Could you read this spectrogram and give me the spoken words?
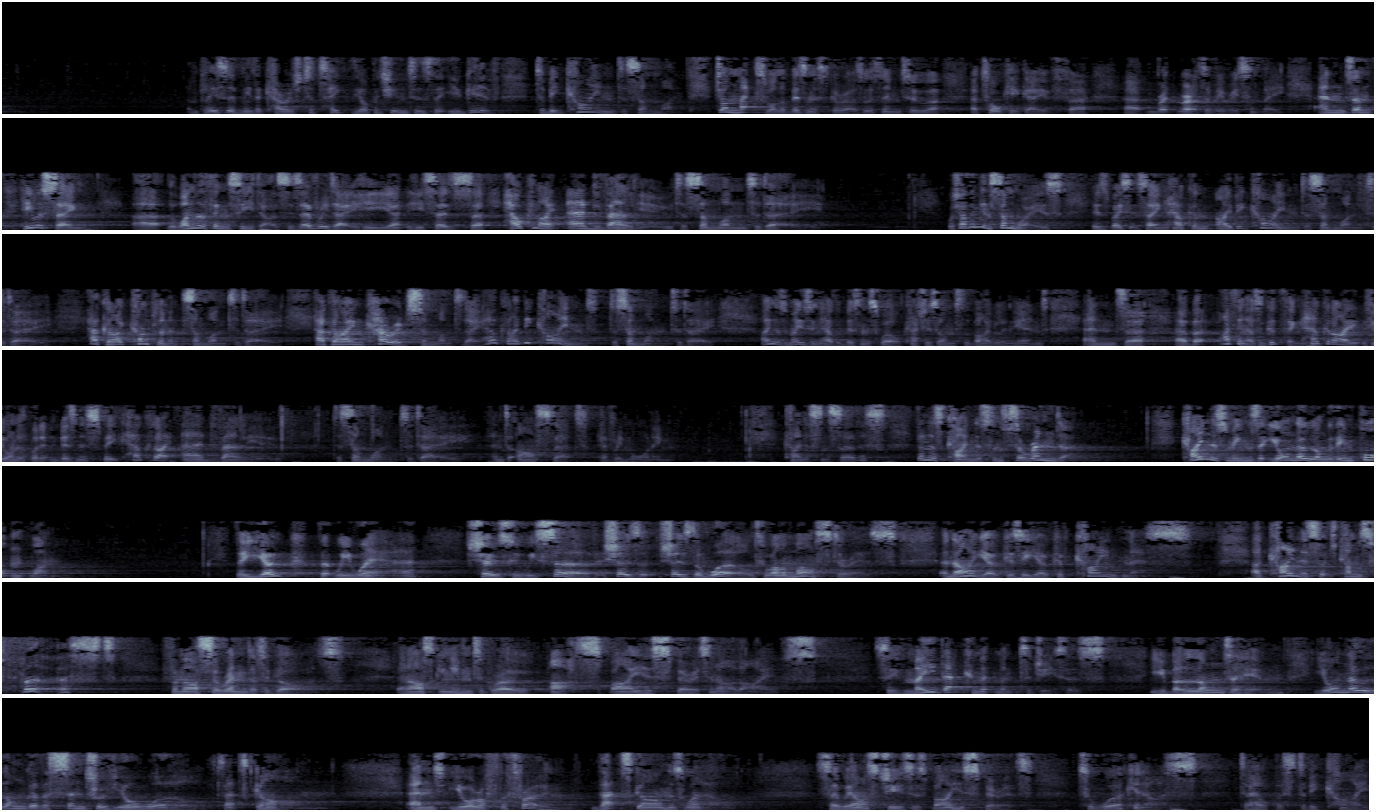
And please give me the courage to take the opportunities that you give to be kind to someone. John Maxwell, a business guru, I was listening to a, a talk he gave uh, uh, re- relatively recently, and um, he was saying uh, that one of the things he does is every day he, uh, he says, uh, How can I add value to someone today? Which I think in some ways is basically saying, how can I be kind to someone today? How can I compliment someone today? How can I encourage someone today? How can I be kind to someone today? I think it's amazing how the business world catches on to the Bible in the end. And, uh, uh, but I think that's a good thing. How could I, if you want to put it in business speak, how could I add value to someone today? And to ask that every morning. Kindness and service. Then there's kindness and surrender. Kindness means that you're no longer the important one. The yoke that we wear shows who we serve. It shows, shows the world who our master is. And our yoke is a yoke of kindness. A kindness which comes first from our surrender to God and asking Him to grow us by His Spirit in our lives. So you've made that commitment to Jesus. You belong to Him. You're no longer the center of your world. That's gone. And you're off the throne. That's gone as well. So we ask Jesus by His Spirit to work in us to help us to be kind,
